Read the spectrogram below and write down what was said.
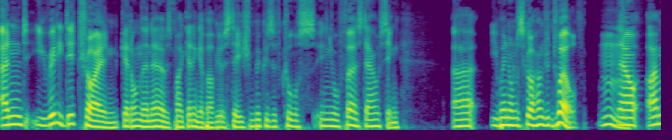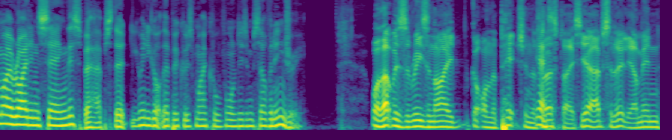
And you really did try and get on their nerves by getting above your station, because of course, in your first outing, uh, you went on to score 112. Mm. Now, am I right in saying this, perhaps, that you only got there because Michael Vaughan did himself an injury? Well, that was the reason I got on the pitch in the Yes. first place. Yeah, absolutely. I mean,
